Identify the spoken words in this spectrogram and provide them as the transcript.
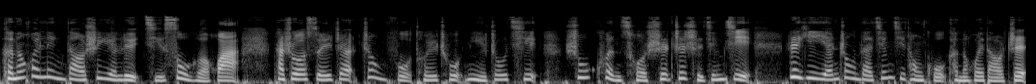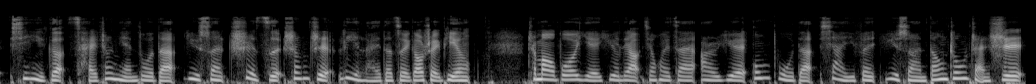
可能会令到失业率急速恶化。他说，随着政府推出逆周期纾困措施支持经济，日益严重的经济痛苦可能会导致新一个财政年度的预算赤字升至历来的最高水平。陈茂波也预料将会在二月公布的下一份预算当中展示。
